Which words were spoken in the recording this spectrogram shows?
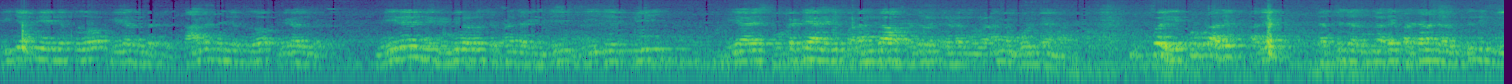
బీజేపీ ఏం చెప్తుందో మీడియా చూపెట్టదు కాంగ్రెస్ ఏం చెప్తుందో మీడియా చూపెట్టదు. మీరే మీ రివ్యూలలో చెప్పడం జరిగింది బీజేపీ టీఆర్ఎస్ ఒకటే అనేది బలంగా ప్రజలకు వెళ్ళడం వలన మేము ఓడిపోయామని సో ఇప్పుడు కూడా అదే అదే చర్చ జరుగుతుంది అదే ప్రచారం జరుగుతుంది. దీనికి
